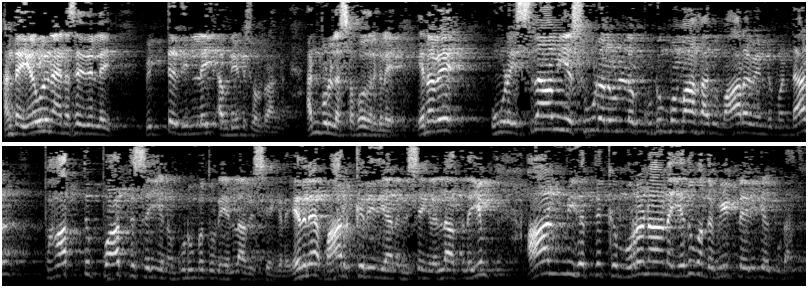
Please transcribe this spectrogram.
அந்த இரவுல நான் என்ன செய்ததில்லை? விட்டதில்லை அப்படின்னு சொல்றாங்க. அன்புள்ள சகோதரர்களே எனவே உங்களுடைய இஸ்லாமிய சூழல் உள்ள குடும்பமாக அது மாற வேண்டும் என்றால் பார்த்து பார்த்து செய்யணும் குடும்பத்துடைய எல்லா விஷயங்களையும் எதுல? மார்க்க ரீதியான விஷயங்கள் எல்லாத்துலயும் ஆன்மீகத்துக்கு முரணான எதுவும் அந்த வீட்டுல இருக்கக்கூடாது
